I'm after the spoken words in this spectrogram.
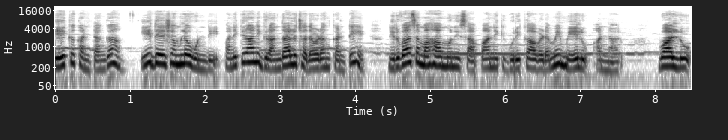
ఏకకంఠంగా ఈ దేశంలో ఉండి పనికిరాని గ్రంథాలు చదవడం కంటే నిర్వాస మహాముని శాపానికి గురి కావడమే మేలు అన్నారు. వాళ్ళు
